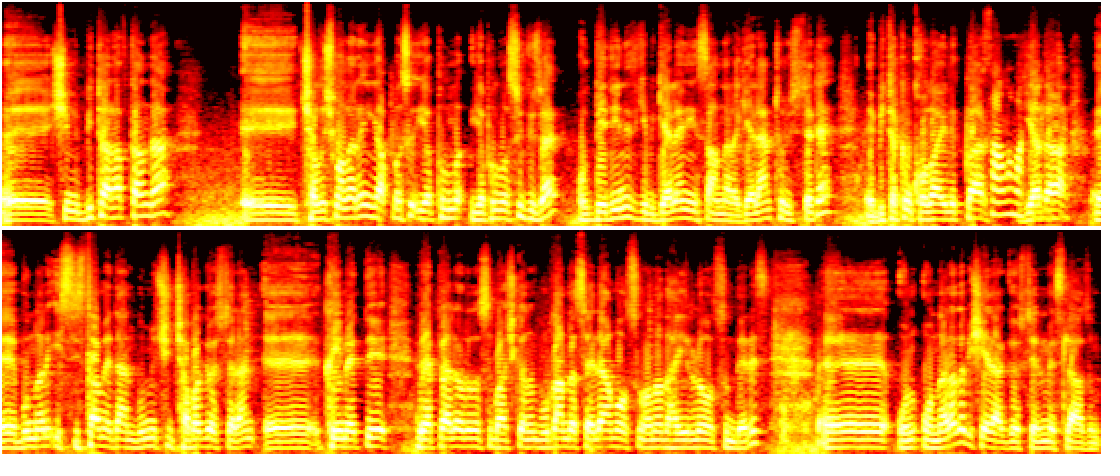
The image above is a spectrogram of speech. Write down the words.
e, şimdi bir taraftan da e, çalışmaların yapması yapılma, yapılması güzel. O dediğiniz gibi gelen insanlara, gelen turiste de e, bir takım kolaylıklar Sağlamak ya da gerekecek. e, bunları istihdam eden, bunun için çaba gösteren e, kıymetli Rehberler Odası Başkanım buradan da selam olsun, ona da hayırlı olsun deriz. E, on- onlara da bir şeyler gösterilmesi lazım.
